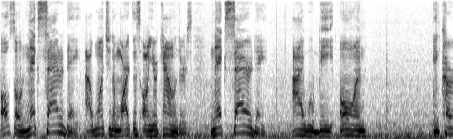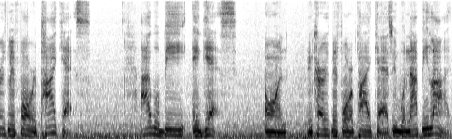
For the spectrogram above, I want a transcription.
Also, next Saturday, I want you to mark this on your calendars. Next Saturday, I will be on Encouragement Forward podcast. I will be a guest on Encouragement Forward podcast. It will not be live.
